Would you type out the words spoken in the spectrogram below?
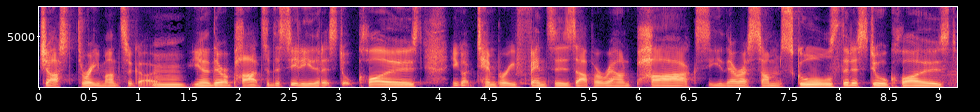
just three months ago. Mm. You know, there are parts of the city that are still closed. You've got temporary fences up around parks. There are some schools that are still closed.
